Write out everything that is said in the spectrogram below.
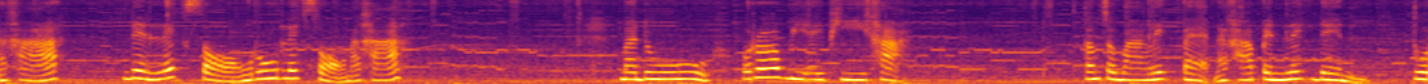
นะคะ เด่นเลขสองรูดเลขสองนะคะ มาดูรอบ VIP ค่ะ ต้องจะวางเลข 8 นะคะ เป็นเลขเด่น ตัว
